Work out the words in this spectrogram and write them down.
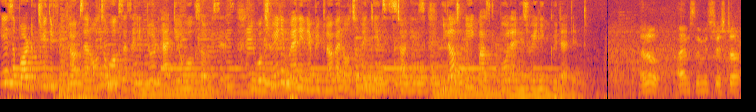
He is a part of three different clubs and also works as an intern at Deerwalk Services. He works really well in every club and also maintains his studies. He loves playing basketball and is really good at it. Hello, I am Sumit Shrestha.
